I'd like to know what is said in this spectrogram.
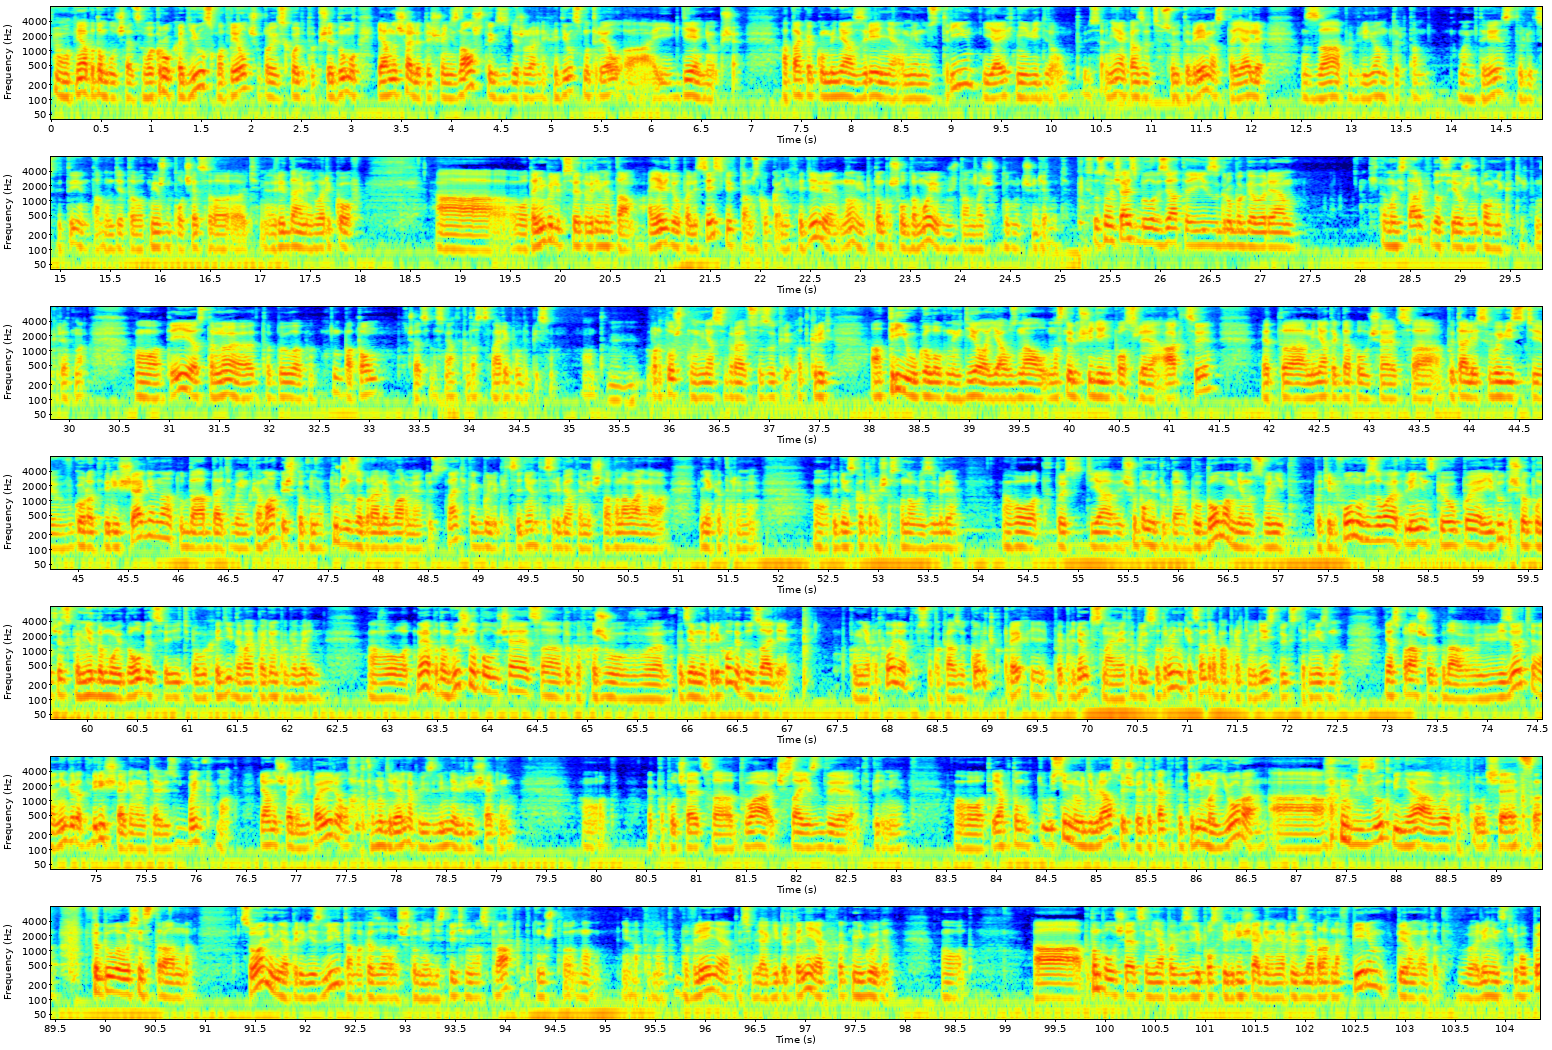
Вот, я потом, получается, вокруг ходил, смотрел, что происходит, вообще думал. Я вначале это еще не знал, что их задержали, ходил, смотрел, а, и где они вообще. А так как у меня зрение минус 3, я их не видел. То есть они, оказывается, все это время стояли за павильон, то ли там МТС, то ли цветы, там где-то вот между, получается, этими рядами ларьков. А, вот, они были все это время там. А я видел полицейских, там сколько они ходили, ну и потом пошел домой и уже там начал думать, что делать. Собственно, часть была взята из, грубо говоря, каких-то моих старых видосов, я уже не помню каких конкретно. Вот, и остальное это было ну, потом, получается, это снято, когда сценарий был дописан. Вот. Угу. Про то, что на меня собираются закрыть, открыть а, три уголовных дела, я узнал на следующий день после акции. Это меня тогда, получается, пытались вывести в город Верещагина, туда отдать военкоматы, чтобы меня тут же забрали в армию. То есть, знаете, как были прецеденты с ребятами штаба Навального некоторыми, вот, один из которых сейчас на Новой Земле. Вот, то есть я еще помню, тогда я был дома, мне звонит по телефону, вызывают в Ленинское УП, и тут еще, получается, ко мне домой долбится, и типа, выходи, давай пойдем поговорим. Вот, ну я потом вышел, получается, только вхожу в подземный переход, иду сзади, ко мне подходят, все показывают корочку, проехали, пройдемте с нами. Это были сотрудники Центра по противодействию экстремизму. Я спрашиваю, куда вы везете, они говорят, Верещагина мы тебя везем, военкомат. Я вначале не поверил, а потом они реально повезли меня в Верещагина. Вот. Это, получается, два часа езды от Перми. Вот. Я потом сильно удивлялся еще, это как это три майора а, везут меня в этот, получается. Это было очень странно. Все, они меня привезли, там оказалось, что у меня действительно справка, потому что, ну, у меня там это давление, то есть у меня гипертония, я как не годен. Вот. А потом, получается, меня повезли после Верещагина, меня повезли обратно в Пермь, в Пермь этот, в Ленинский ОП.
